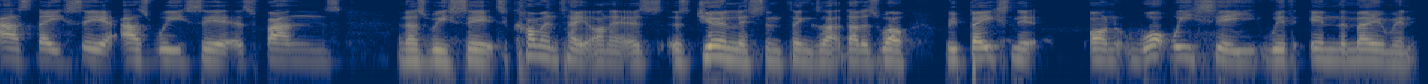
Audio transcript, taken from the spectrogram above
as they see it, as we see it as fans, and as we see it to commentate on it as, as journalists and things like that as well. We're basing it on what we see within the moment.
